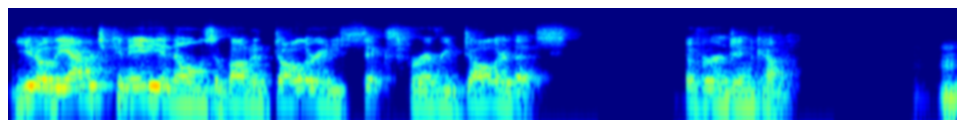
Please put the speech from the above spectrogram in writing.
You know, the average Canadian owes about a dollar eighty-six for every dollar that's of earned income. Mm-hmm.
